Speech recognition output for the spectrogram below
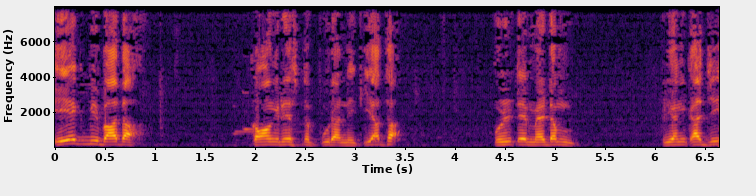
एक भी वादा कांग्रेस ने पूरा नहीं किया था। उल्टे मैडम प्रियंका जी,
